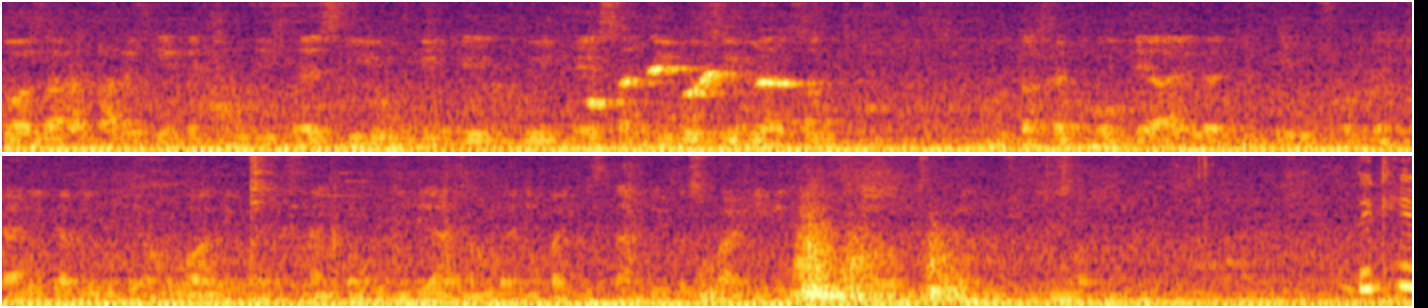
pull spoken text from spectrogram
دو ہزار اٹھارہ کی الیکشن بھی ایسی ہوں گی کہ کوئی ایسا بھی وزیر اعظم منتخب ہو کے آئے گا کہ کوئی اس کو پہچانے کا بھی نہیں اور وہ آگے پاکستان کا وزیر اعظم بنے، پاکستان پیپلز پارٹی کی طرف سے اور اس طرح دیکھیں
